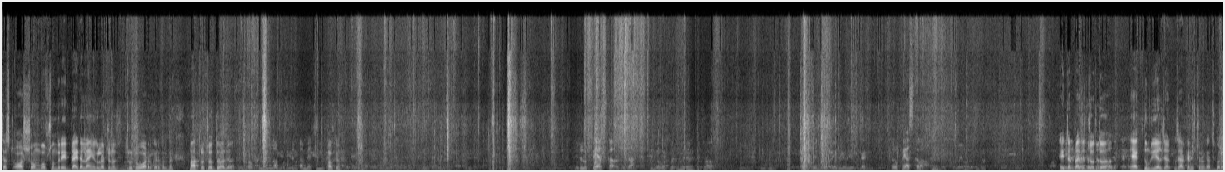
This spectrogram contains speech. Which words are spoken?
জাস্ট অসম্ভব সুন্দর এই ব্রাইডাল ল্যাঙ্গাগুলোর জন্য দ্রুত অর্ডার করে ফেলবেন। মাত্র চোদ্দ হাজার ওকে পেঁয়াজ কালার যেটা এটা হলো পেঁয়াজ কালার এটার প্রাইসে চোদ্দ একদম রিয়েল ঝাড়খান্ড স্টোনের কাজ করা।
